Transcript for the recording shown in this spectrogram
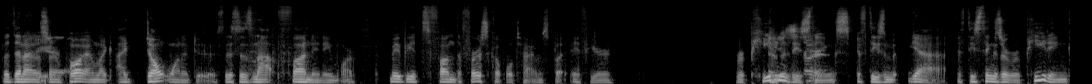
but then at a certain point i'm like i don't want to do this this is not fun anymore maybe it's fun the first couple times but if you're repeating these start- things if these yeah if these things are repeating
